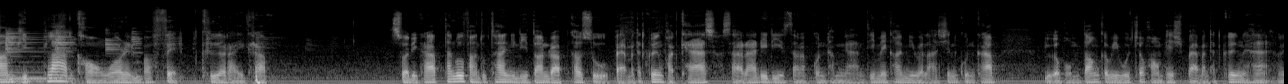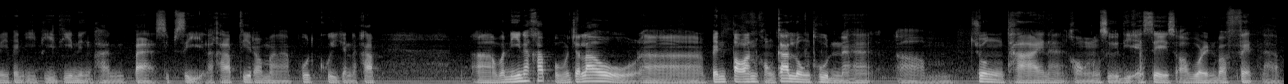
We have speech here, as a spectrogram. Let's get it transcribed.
ความผิดพลาดของวอร์เรน บัฟเฟตคืออะไรครับ สวัสดีครับ ท่านผู้ฟังทุกท่านยินดีต้อนรับเข้าสู่ 8บรรทัดครึ่งพอดแคสต์สาระดีๆสำหรับคนทำงานที่ไม่ค่อยมีเวลาเช่นคุณครับ อยู่กับผมต้องกวีวุฒิเจ้าของเพจ8บรรทัดครึ่งนะฮะวันนี้เป็น EP ที่ 1084 แล้วครับ ที่เรามาพูดคุยกันนะครับ วันนี้นะครับผมจะเล่าเป็นตอนของการลงทุนนะฮะช่วงท้ายนะของหนังสือ The Essays of Warren Buffett นะครับ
